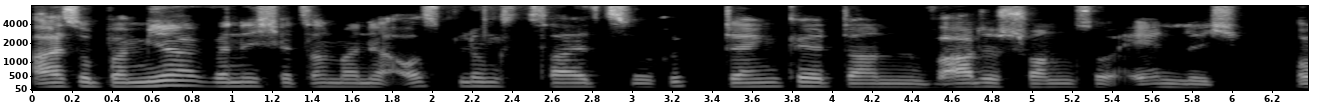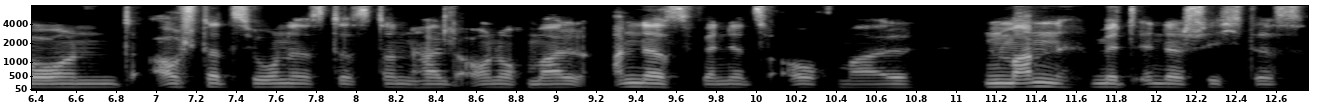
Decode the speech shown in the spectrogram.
Also bei mir, wenn ich jetzt an meine Ausbildungszeit zurückdenke, dann war das schon so ähnlich. Und auf Station ist das dann halt auch noch mal anders, wenn jetzt auch mal ein Mann mit in der Schicht ist.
